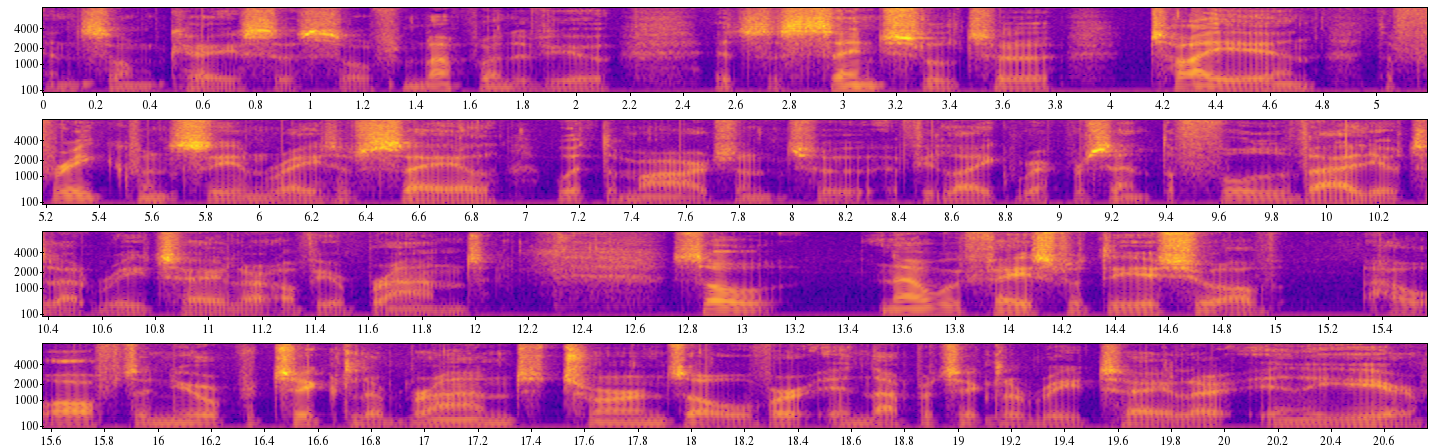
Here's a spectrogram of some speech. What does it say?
in some cases. So from that point of view, it's essential to tie in the frequency and rate of sale with the margin to, if you like, represent the full value to that retailer of your brand. So now we're faced with the issue of how often your particular brand turns over in that particular retailer in a year.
